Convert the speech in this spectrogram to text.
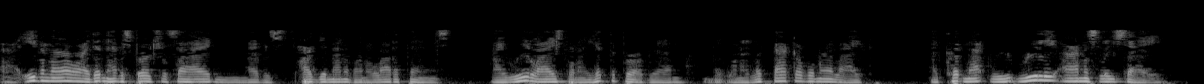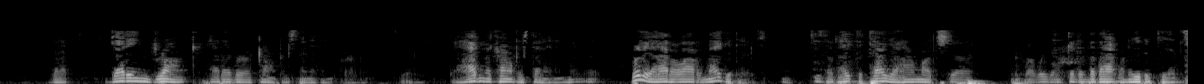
Uh, even though I didn't have a spiritual side and I was argumentative on a lot of things, I realized when I hit the program that when I look back over my life, I could not re- really honestly say that getting drunk had ever accomplished anything for me. Really. It hadn't accomplished anything. Really, I had a lot of negatives. Geez, I'd hate to tell you how much, uh, well, we won't get into that one either, kids.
